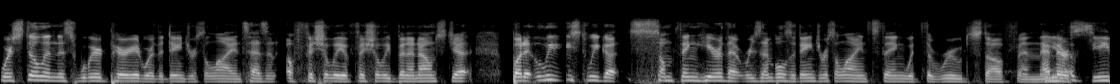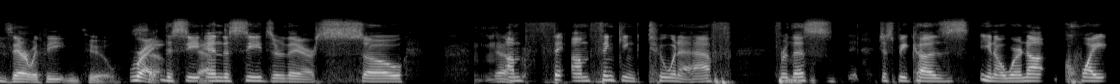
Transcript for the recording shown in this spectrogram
we're still in this weird period where the Dangerous Alliance hasn't officially officially been announced yet, but at least we got something here that resembles a Dangerous Alliance thing with the rude stuff and the and uh, there's seeds there with Eaton too. right So, the seed yeah. and the seeds are there. So Yeah. I'm th- I'm thinking two and a half for Mhm. this, just because you know we're not quite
